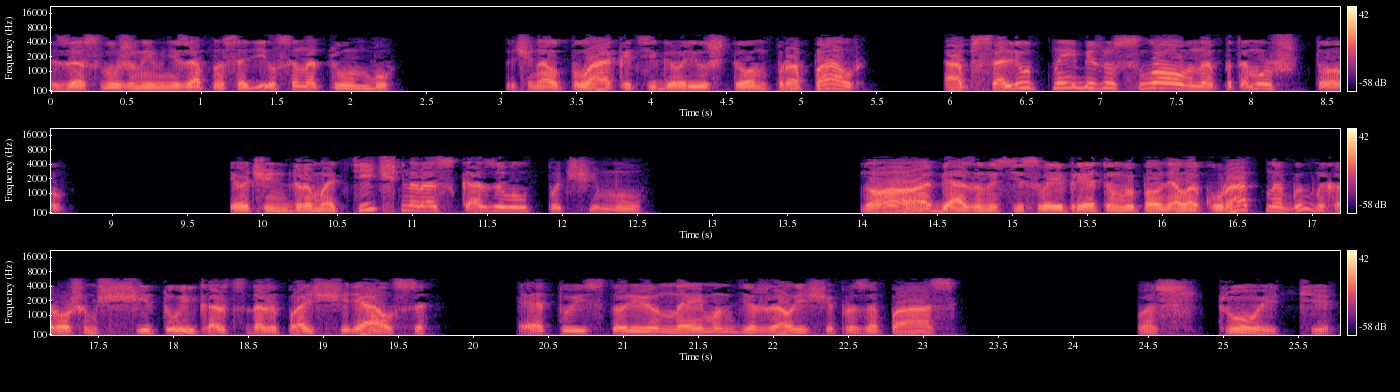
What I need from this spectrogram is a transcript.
заслуженный внезапно садился на тумбу, начинал плакать и говорил, что он пропал, абсолютно и безусловно, потому что... И очень драматично рассказывал, почему. Но обязанности свои при этом выполнял аккуратно, был на хорошем счету и, кажется, даже поощрялся. Эту историю Нейман держал еще про запас. — Постойте,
